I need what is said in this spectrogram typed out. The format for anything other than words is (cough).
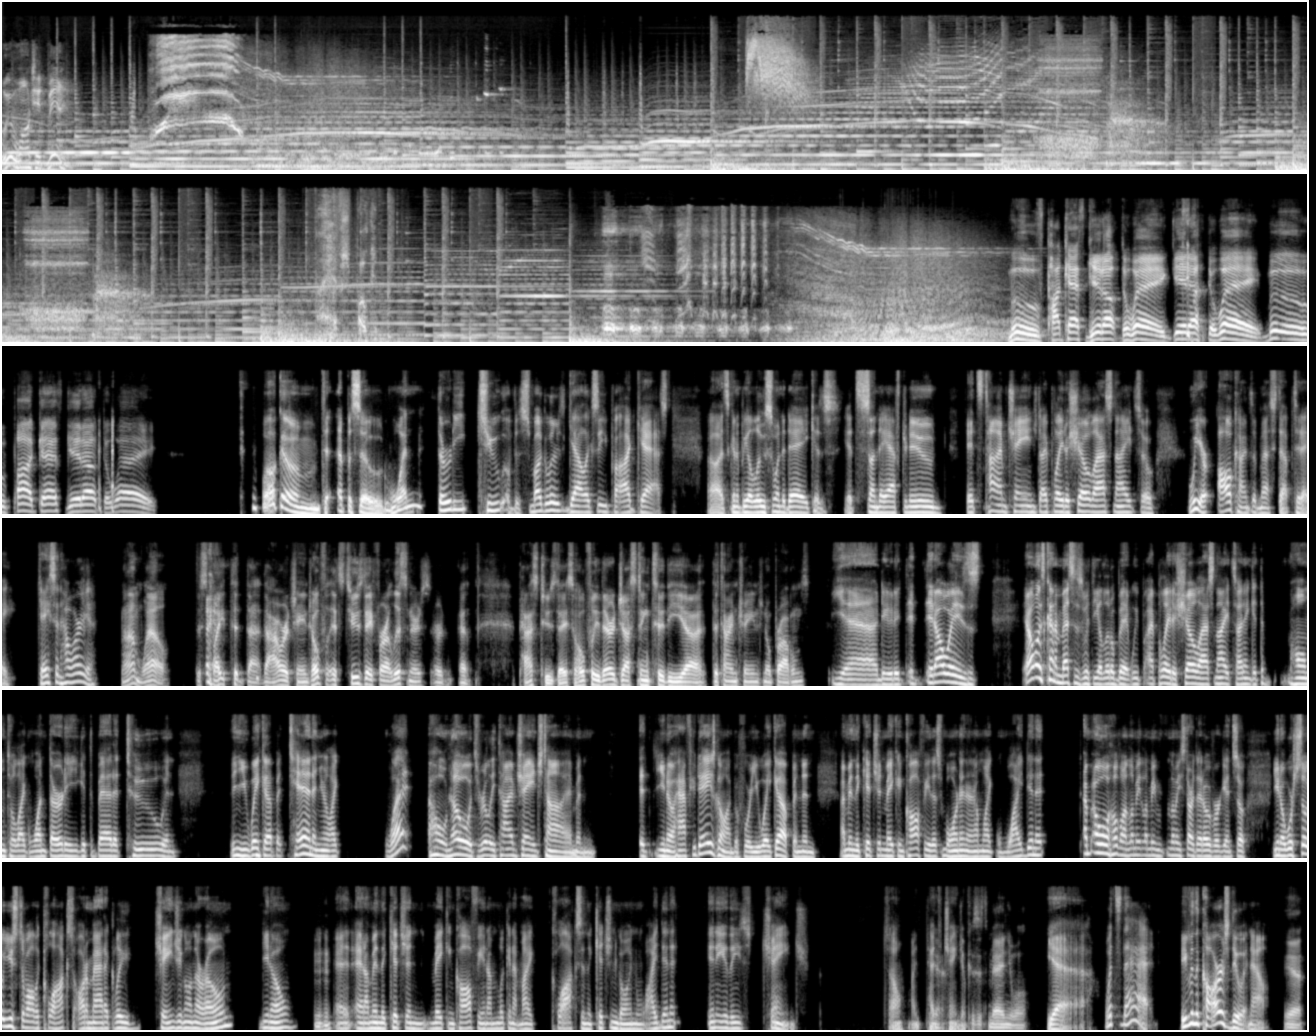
We wanted men. Podcast, get out the way, get out the way. Move podcast, get out the (laughs) way. Welcome to episode 132 of the Smugglers Galaxy podcast. Uh, it's going to be a loose one today because it's Sunday afternoon. It's time changed. I played a show last night, so we are all kinds of messed up today. Jason, how are you? I'm well, despite the, the the hour change. Hopefully, it's Tuesday for our listeners, or uh, past Tuesday. So hopefully, they're adjusting to the uh the time change. No problems. Yeah, dude. It it it always it always kind of messes with you a little bit. We I played a show last night, so I didn't get to home till like 1.30. You get to bed at two, and then you wake up at ten, and you're like, "What? Oh no, it's really time change time." And it, you know, half your day's gone before you wake up, and then I'm in the kitchen making coffee this morning, and I'm like, "Why didn't?" I'm, oh, hold on. Let me let me let me start that over again. So, you know, we're so used to all the clocks automatically changing on their own, you know, Mhm. and and I'm in the kitchen making coffee, and I'm looking at my clocks in the kitchen, going, "Why didn't any of these change?" So I had Yeah, to change them. because it's manual. Yeah, what's that? Even the cars do it now. Yeah,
